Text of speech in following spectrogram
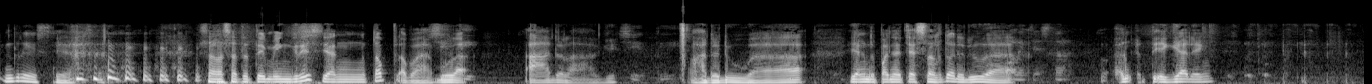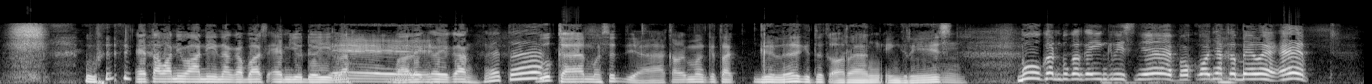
Inggris. Ya. Salah satu tim Inggris yang top apa? Bola. Ada lagi. Ada dua. Yang depannya Chester itu ada dua. Tiga, Deng. Eta wani-wani nangga bahas MU deui lah. Eh. Balik euy Kang. Eta. Bukan maksudnya kalau memang kita gele gitu ke orang Inggris. Hmm. Bukan bukan ke Inggrisnya, pokoknya ke BWF.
